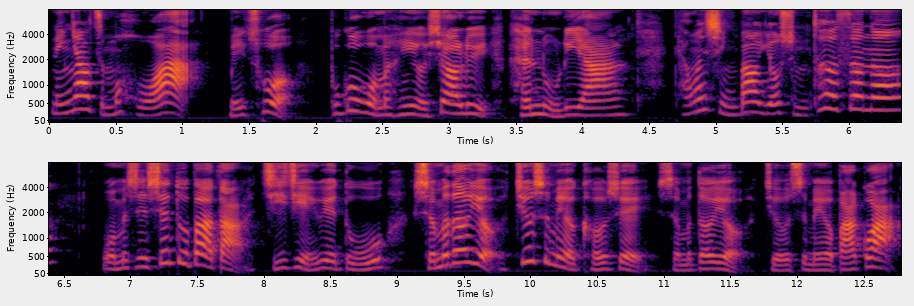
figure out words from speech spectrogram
您要怎么活啊？没错，不过我们很有效率，很努力啊。台湾醒报有什么特色呢？我们是深度报道、极简阅读，什么都有，就是没有口水；什么都有，就是没有八卦。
